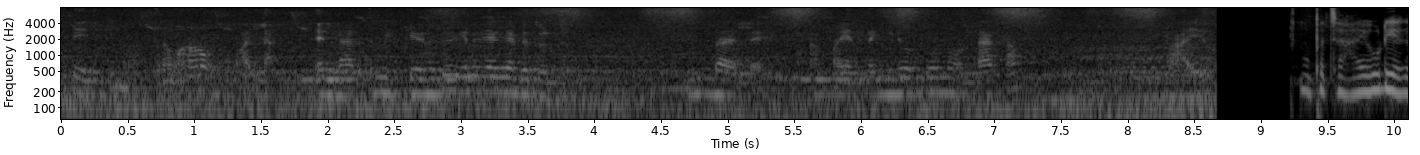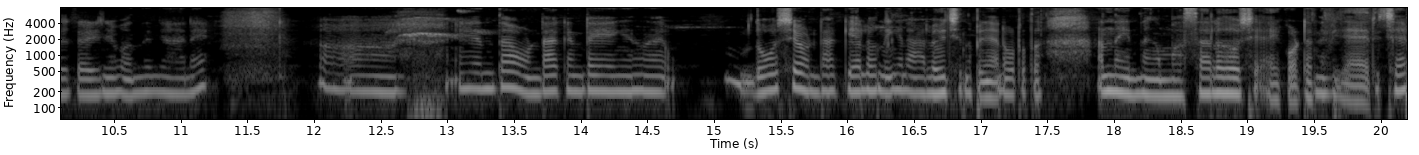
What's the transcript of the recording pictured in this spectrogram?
ഇതെനിക്ക് മാത്രമാണോ? അല്ല എല്ലായിടത്തും മിക്കയിടത്തും ഇങ്ങനെ ഞാൻ കണ്ടിട്ടുണ്ട്. എന്താല്ലേ? അപ്പം എന്തെങ്കിലുമൊക്കെ ഒന്ന് ഉണ്ടാക്കാം. പായോ അപ്പോൾ ചായ കൂടിയൊക്കെ കഴിഞ്ഞ് വന്ന് ഞാൻ എന്താ ഉണ്ടാക്കണ്ടേ ഇങ്ങനെ ദോശ ഉണ്ടാക്കിയാലോ എന്ന് ഇങ്ങനെ ആലോചിച്ചിരുന്നപ്പോൾ ഞാൻ ഓർത്ത് അന്ന് ഇന്നങ്ങ് മസാല ദോശ ആയിക്കോട്ടെ എന്ന് വിചാരിച്ചേ.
